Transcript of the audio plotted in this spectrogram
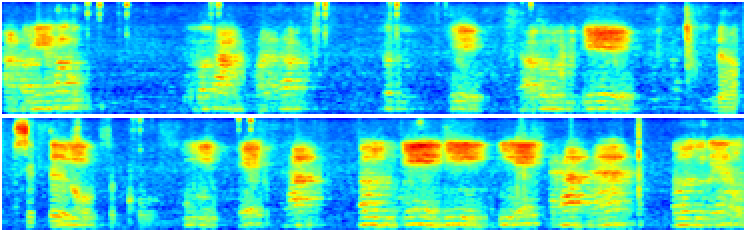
อะตอนนี้นะครับเดี๋ยวก็ส ร้างมานะครับก็คือ A นะครับสมมติ A เดี๋ยวนะเซกเตอร์ของส่วนโค้ง E X นะครับกำหนดจุด A G E X นะครับนะกำหนดจุดเลยนะลูก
